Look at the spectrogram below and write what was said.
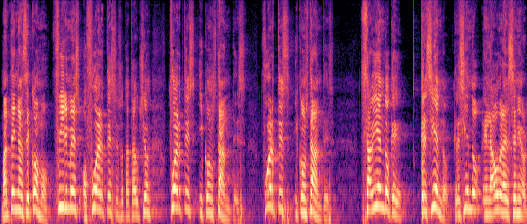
Manténganse como firmes o fuertes, es otra traducción, fuertes y constantes, fuertes y constantes, sabiendo que creciendo, creciendo en la obra del Señor,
